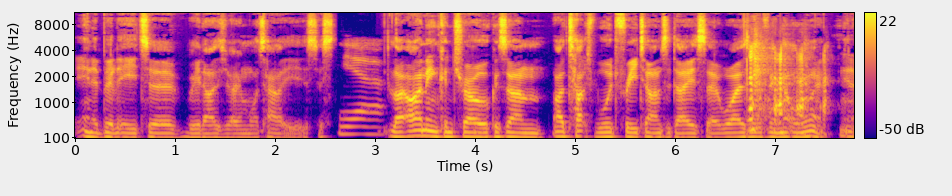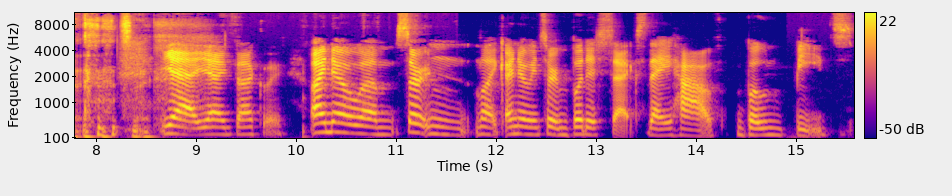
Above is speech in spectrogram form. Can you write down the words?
inability to realize your own mortality. It's just yeah. like I'm in control because um I touch wood three times a day, so why is everything not all right? You know. so, Yeah, yeah, exactly. I know um, certain, like, I know in certain Buddhist sects, they have bone beads.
